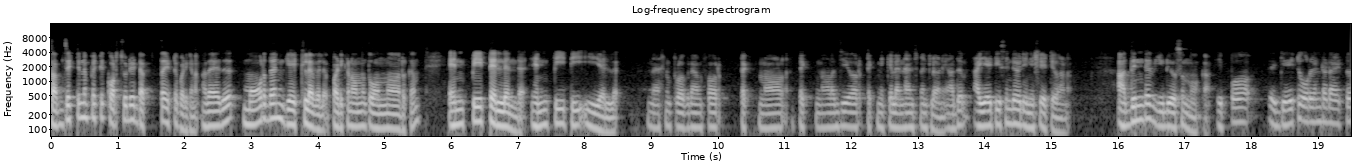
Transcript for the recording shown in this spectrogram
സബ്ജക്റ്റിനെ പറ്റി കുറച്ചുകൂടി ഡെപ്തായിട്ട് പഠിക്കണം. അതായത് മോർ ദാൻ ഗേറ്റ് ലെവൽ പഠിക്കണമെന്ന് തോന്നുന്നവർക്ക് എൻ പി ടെല്ലിന്റെ N P T E L national programme for techno technology or technical enhancement learning അത് ഐ ഐ ടീസിന്റെ ഒരു ഇനിഷ്യേറ്റീവാണ് അതിന്റെ വീഡിയോസും നോക്കാം. ഇപ്പോൾ ഗേറ്റ് ഓറിയന്റഡ് ആയിട്ട്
